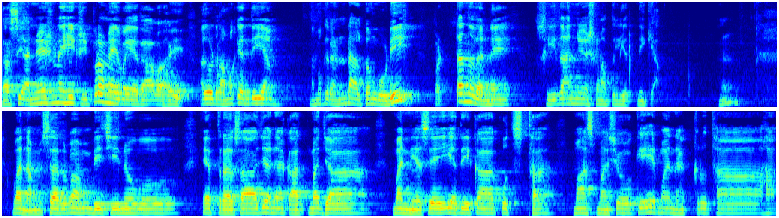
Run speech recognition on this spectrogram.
തസ്യ അന്വേഷണ ഹി ക്ഷിപ്രമേവ യഥാവഹൈ. അതുകൊണ്ട് നമുക്ക് എന്ത് ചെയ്യാം? നമുക്ക് രണ്ടാൾക്കും കൂടി പെട്ടെന്ന് തന്നെ സീതാന്വേഷണത്തിൽ യത്നിക്കാം. വനം സർവം വിചിനുവോ. എത്ര സാജനകാത്മജ മന്യസേ യതി കാകുത്സ്ഥ മാസ്മശോകേ മനകൃതാഹ.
